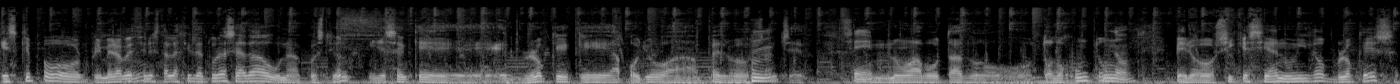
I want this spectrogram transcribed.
Es que por primera vez en esta legislatura se ha dado una cuestión y es en que el bloque que apoyó a Pedro Sánchez Sí. no ha votado todo junto. No. Pero sí que se han unido bloques,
